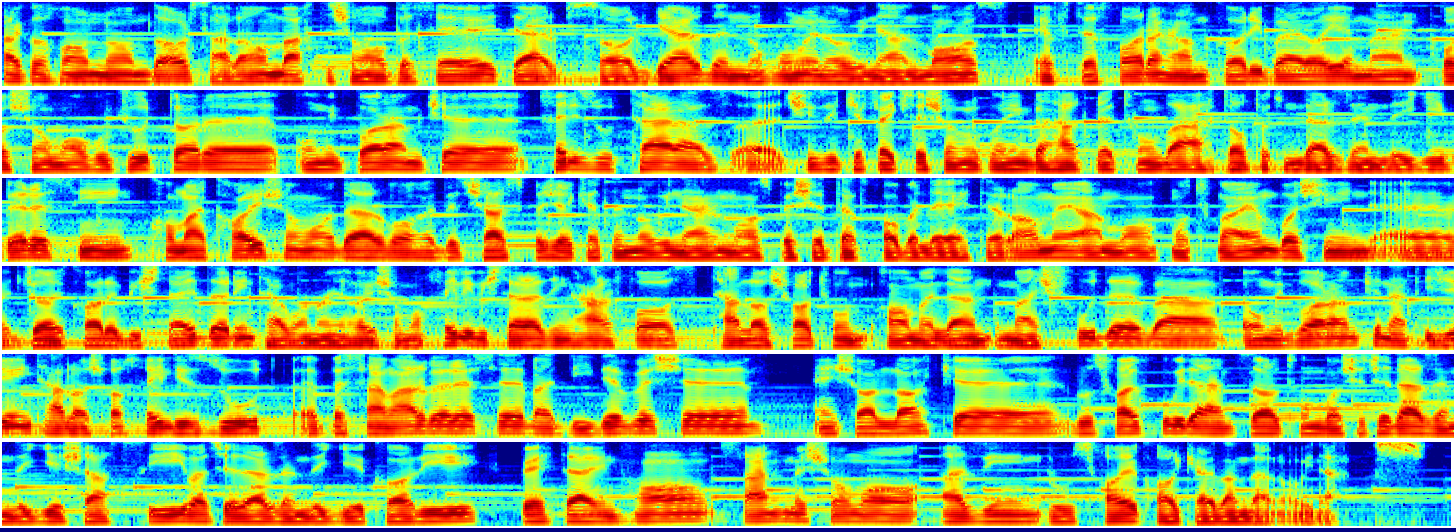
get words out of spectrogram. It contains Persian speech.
سرکار خانم نامدار سلام. وقت شما بخیر. در سالگرد نهم نوین الماس افتخار همکاری برای من با شما وجود داره. امیدوارم که خیلی زودتر از چیزی که فکرشو می‌کنین به حقتون و اهدافتون در زندگی برسین. کمک های شما در واحد چسب شرکت نوین الماس به شدت قابل احترامه اما مطمئن باشین جای کار بیشتری دارین. توانایی های شما خیلی بیشتر از این حرفاست. تلاش هاتون کاملا مشهوده و امیدوارم که نتیجه این تلاش ها خیلی زود به ثمر برسه و دیده بشه. انشالله که روزهای خوبی در انتظارتون باشه چه در زندگی شخصی و چه در زندگی کاری. بهترین ها سهم شما از این روزهای کار کردن در نوین است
